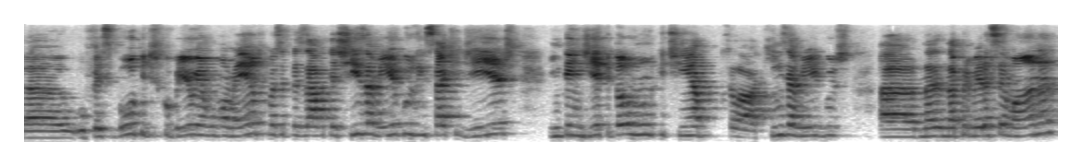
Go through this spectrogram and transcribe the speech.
Uh, o Facebook descobriu em algum momento que você precisava ter X amigos em sete dias, entendia que todo mundo que tinha, sei lá, 15 amigos uh, na, na, primeira semana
